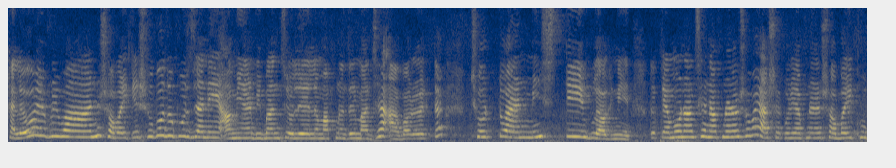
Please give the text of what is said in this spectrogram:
হ্যালো এভরিওয়ান সবাইকে শুভ দুপুর জানে আমি আর বিমান চলে এলাম আপনাদের মাঝে আবারও একটা ছোট্ট অ্যান্ড মিষ্টি ব্লগ নিয়ে। তো কেমন আছেন আপনারা সবাই? আশা করি আপনারা সবাই খুব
